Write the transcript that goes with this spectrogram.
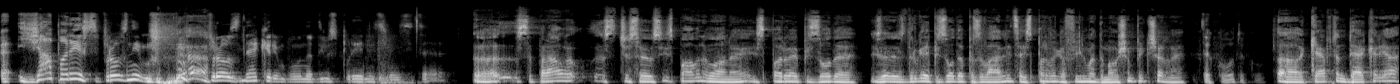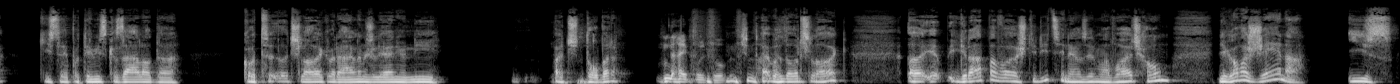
Eh, Ja, pa res, prav z njim. Ja. prav z nekerjem bom naredil sporednico in sicer. Uh, se pravi, če se vsi spomnimo ne, iz prve epizode, iz, iz druge epizode opazovalnice, iz prvega filma The Motion Picture, ne, Tako, tako. uh, Captain Deckerja, ki se je potem izkazalo, da kot človek v realnem življenju ni pač dober, Najbolj dober. najbolj dober človek. Uh, igra pa v Štirici, ne, oziroma Voyage Home, njegova žena iz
